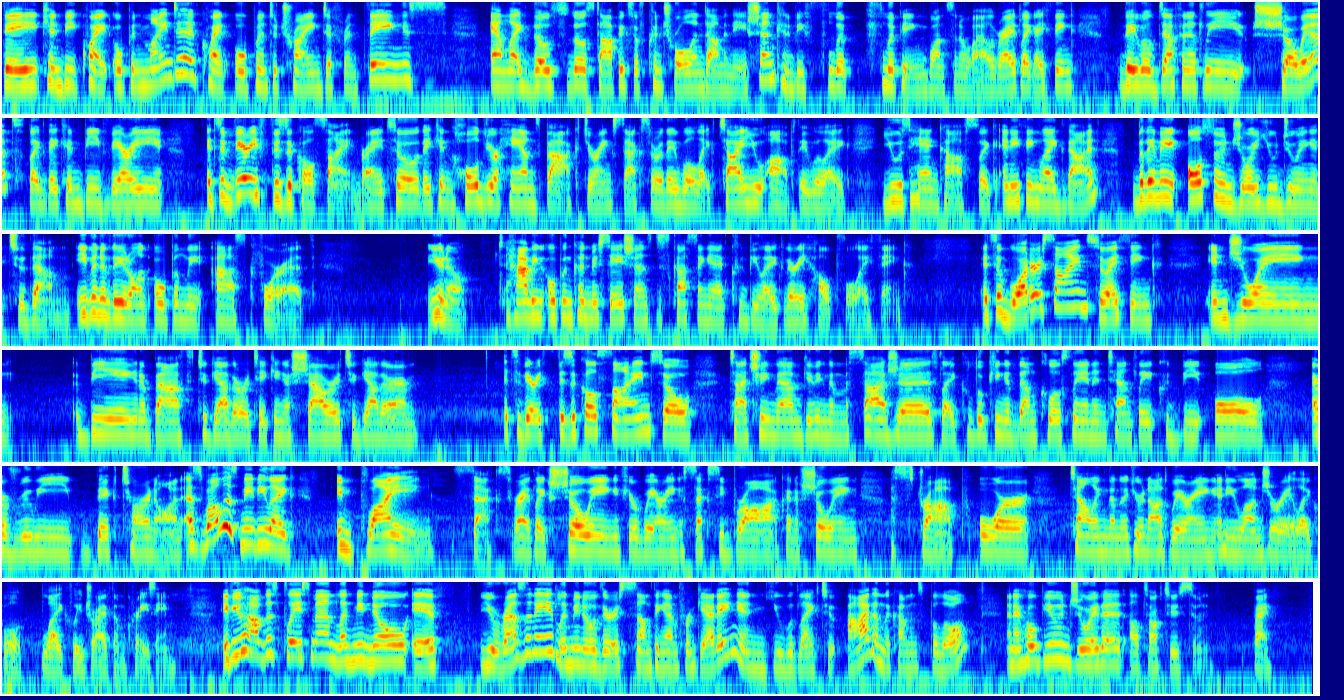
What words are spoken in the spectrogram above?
They can be quite open-minded quite open to trying different things and like those those topics of control and domination can be flip flipping once in a while right? Like i think they will definitely show it like they can be very it's a very physical sign, right? So they can hold your hands back during sex or they will like tie you up. They will like use handcuffs, like anything like that. But they may also enjoy you doing it to them, even if they don't openly ask for it. You know, having open conversations, discussing it could be like very helpful, I think. It's a water sign, so I think enjoying being in a bath together or taking a shower together it's a very physical sign. So touching them, giving them massages, like looking at them closely and intently could be all a really big turn on, as well as maybe like implying sex, right? Like showing if you're wearing a sexy bra, kind of showing a strap, or telling them that you're not wearing any lingerie, like will likely drive them crazy. If you have this placement, let me know if you resonate. Let me know if there is something I'm forgetting and you would like to add in the comments below. And I hope you enjoyed it. I'll talk to you soon. Bye.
